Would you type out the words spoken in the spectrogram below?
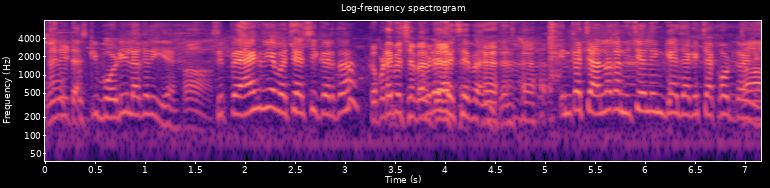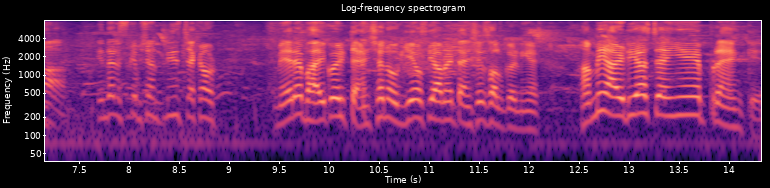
any time उसकी बॉडी लग रही है। हाँ। सिर्फ़ प्रैंक नहीं है बच्चे अच्छी करता। कपड़े भी अच्छे पहनते हैं। अच्छे पहनते हैं। इनका चैनल का नीचे लिंक है जाके चेकआउट कर लें। हाँ in the description please check out मेरे भाई को एक टेंशन हो गई है उसकी आपने टेंशन सॉल्व करनी है। हमें आइडियाज़ चाहिए प्रैंक के।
